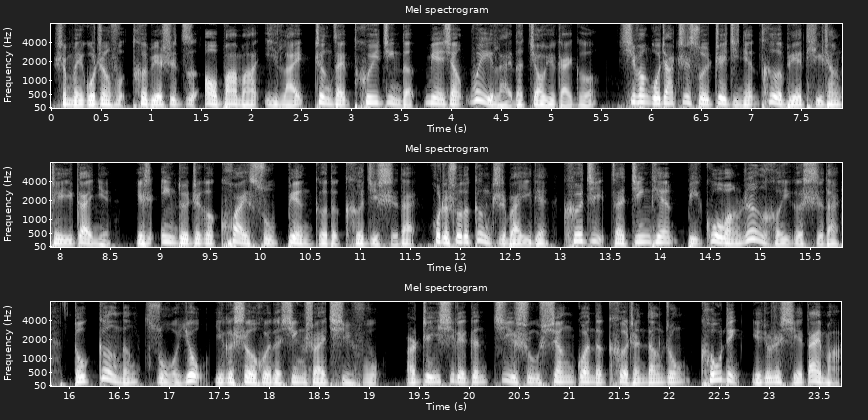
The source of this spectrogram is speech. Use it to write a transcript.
是美国政府，特别是自奥巴马以来正在推进的面向未来的教育改革。西方国家之所以这几年特别提倡这一概念，也是应对这个快速变革的科技时代。或者说的更直白一点，科技在今天比过往任何一个时代都更能左右一个社会的兴衰起伏。而这一系列跟技术相关的课程当中，coding 也就是写代码，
